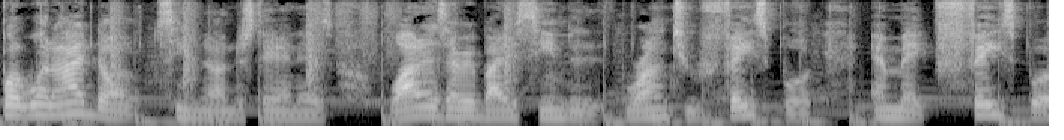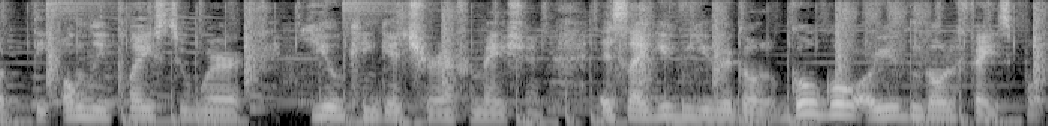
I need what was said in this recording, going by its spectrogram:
But what I don't seem to understand is why does everybody seem to run to Facebook and make Facebook the only place to where you can get your information? It's like you can either go to Google or you can go to Facebook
